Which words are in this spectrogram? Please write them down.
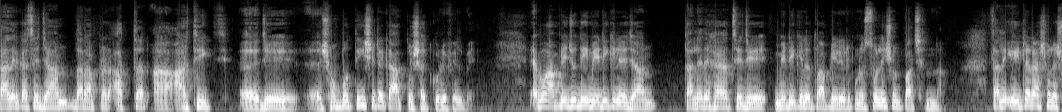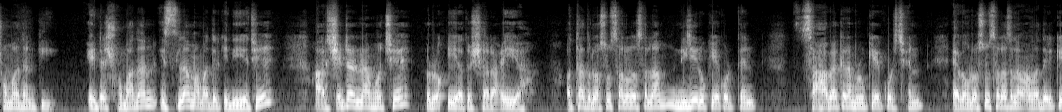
তাদের কাছে যান, তারা আপনার আত্মার আর্থিক যে সম্পত্তি, সেটাকে আত্মসাৎ করে ফেলবে। এবং আপনি যদি মেডিকেলে যান, তাহলে দেখা যাচ্ছে যে মেডিকেলে তো আপনি এর কোনো সলিউশন পাচ্ছেন না। তাহলে এটার আসলে সমাধান কি? এটার সমাধান ইসলাম আমাদেরকে দিয়েছে, আর সেটার নাম হচ্ছে রকিয়াত সারাইয়া অর্থাৎ রসুল সাল্লাহ সাল্লাম নিজে রুকিয়া করতেন সাহাবাকেরাম রুকিয়া করছেন, এবং রসুল সাল্লাহ সাল্লাম আমাদেরকে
